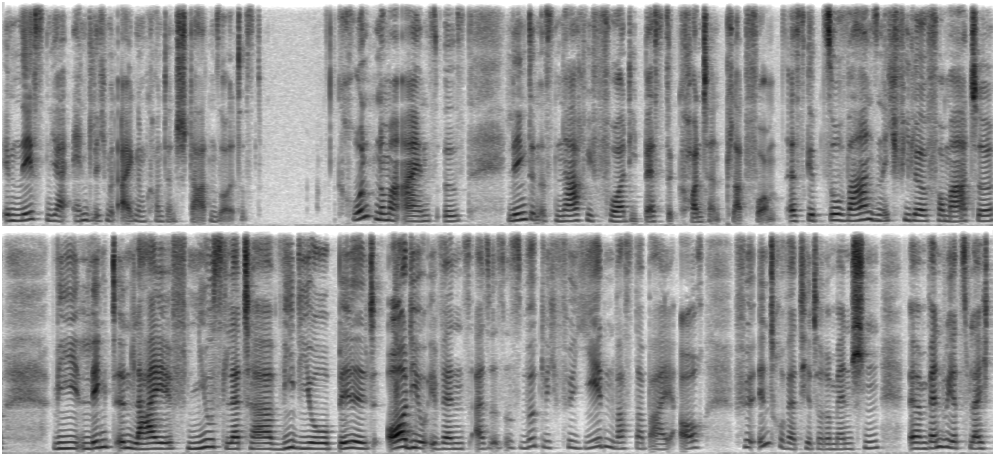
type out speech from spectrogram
im nächsten Jahr endlich mit eigenem Content starten solltest. Grund Nummer eins ist, LinkedIn ist nach wie vor die beste Content-Plattform. Es gibt so wahnsinnig viele Formate, wie LinkedIn Live, Newsletter, Video, Bild, Audio-Events. Also es ist wirklich für jeden was dabei, auch für introvertiertere Menschen. Ähm, wenn du jetzt vielleicht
